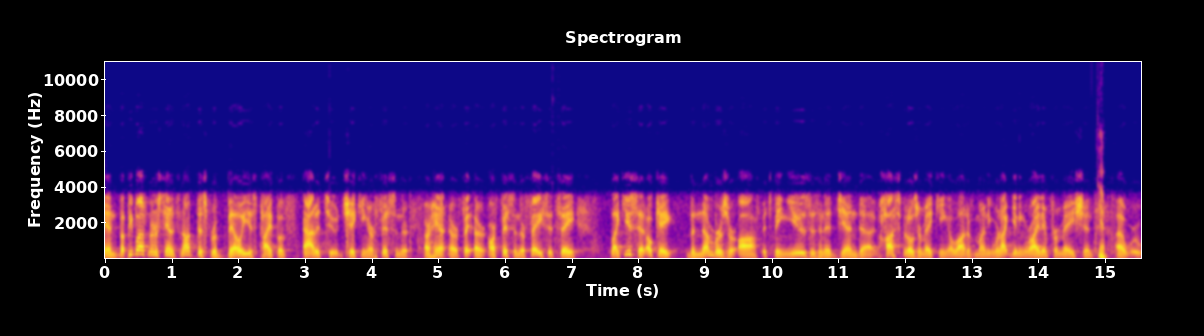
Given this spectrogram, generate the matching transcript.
and but people have to understand it's not this rebellious type of attitude, shaking our fists in their our hand our, fa- our, our fists in their face. It's a like you said, okay, the numbers are off. It's being used as an agenda. Hospitals are making a lot of money. We're not getting right information. Yep. Uh, we're,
